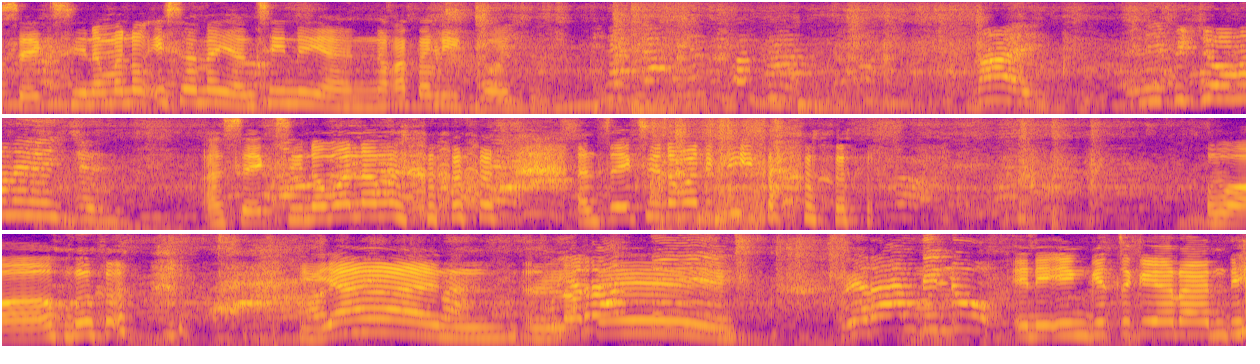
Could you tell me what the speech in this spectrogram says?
Sexy naman ng isa na yan. Sino yan? Nakatalikod. Nay, binibidyo ka na yan dyan. Ang sexy naman naman. ang sexy naman ni Kita. wow. Yan. Ang laki. Where Randy look? Iniinggit si Kuya Randy.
